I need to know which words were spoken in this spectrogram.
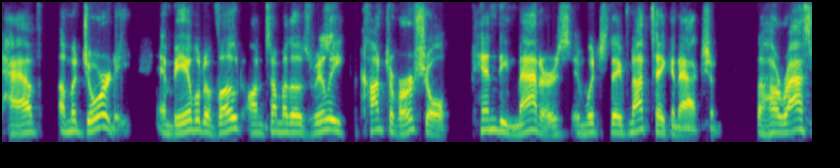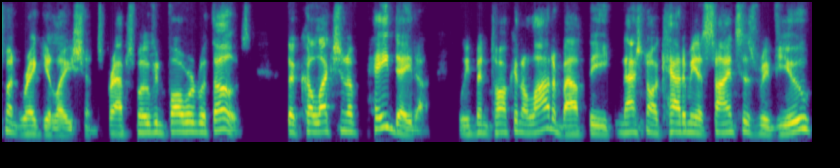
have a majority and be able to vote on some of those really controversial pending matters in which they've not taken action. The harassment regulations, perhaps moving forward with those. The collection of pay data. We've been talking a lot about the National Academy of Sciences review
